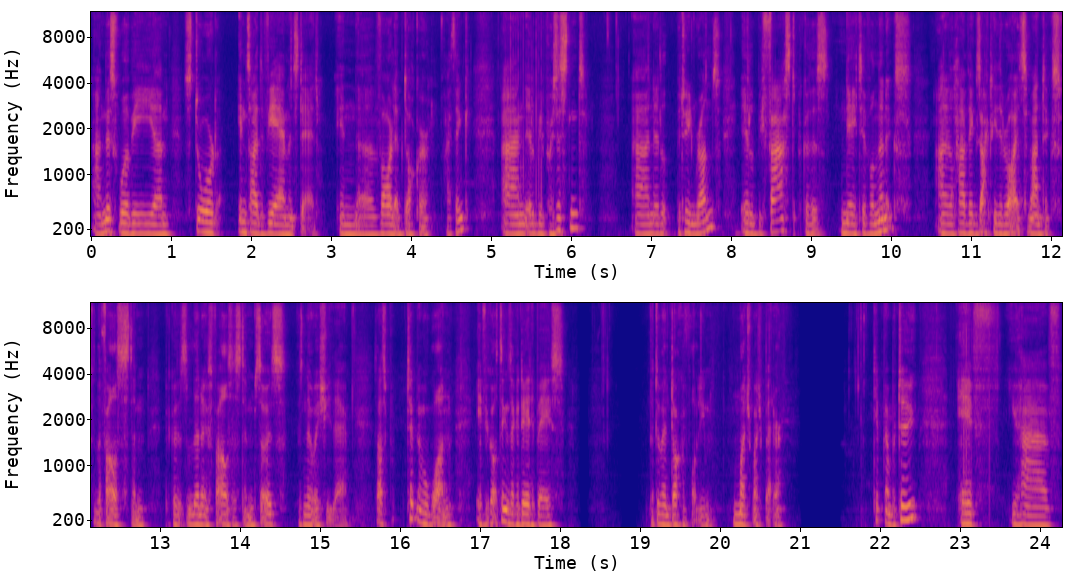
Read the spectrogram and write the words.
And this will be um, stored inside the VM instead, in uh, varlib docker, I think, and it'll be persistent, and it'll between runs. It'll be fast because it's native on Linux, and it'll have exactly the right semantics for the file system because it's a Linux file system, so it's, there's no issue there. So that's tip number one. If you've got things like a database, put them in Docker volume. Much, much better. Tip number two, if you have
